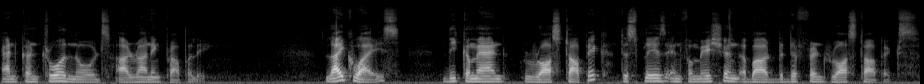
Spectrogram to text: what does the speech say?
and control nodes are running properly. Likewise, the command ROS topic displays information about the different ROS topics.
